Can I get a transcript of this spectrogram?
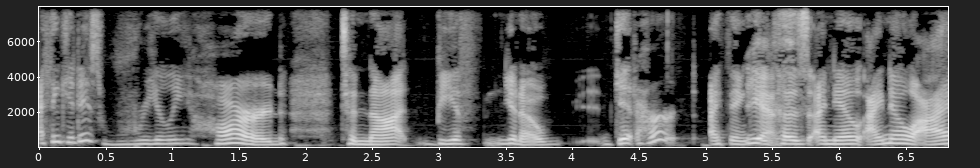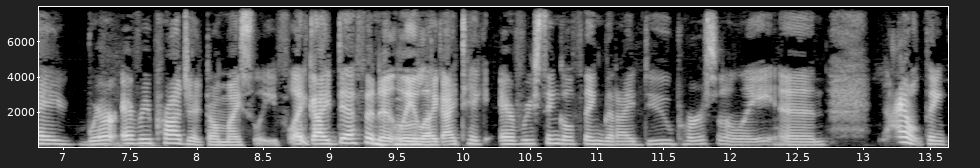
I think it is really hard to not be, a, you know, get hurt. I think yes. because I know I know I wear every project on my sleeve. Like I definitely mm-hmm. like I take every single thing that I do personally and I don't think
